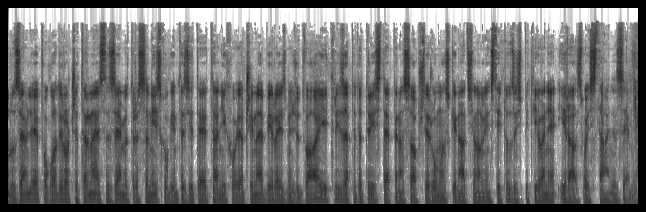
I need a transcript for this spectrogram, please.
jugozapadu zemlje je pogodilo 14 zemljotresa niskog intenziteta, a njihova jačina je bila između 2 i 3,3 stepena, saopštio Rumunski nacionalni institut za ispitivanje i razvoj stanja zemlje.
